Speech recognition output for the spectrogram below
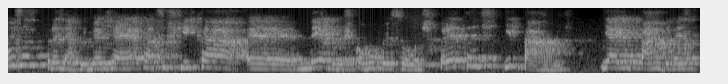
usa, por exemplo, o IBGE classifica é, negros como pessoas pretas e pardas. E aí o pardo vai,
